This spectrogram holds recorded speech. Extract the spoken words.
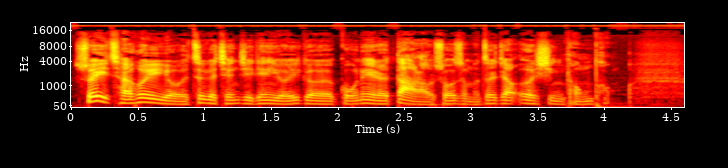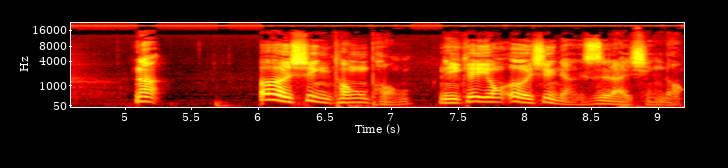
所以才会有这个前几天有一个国内的大佬说什么，这叫恶性通膨。那恶性通膨，你可以用恶性两个字来形容，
